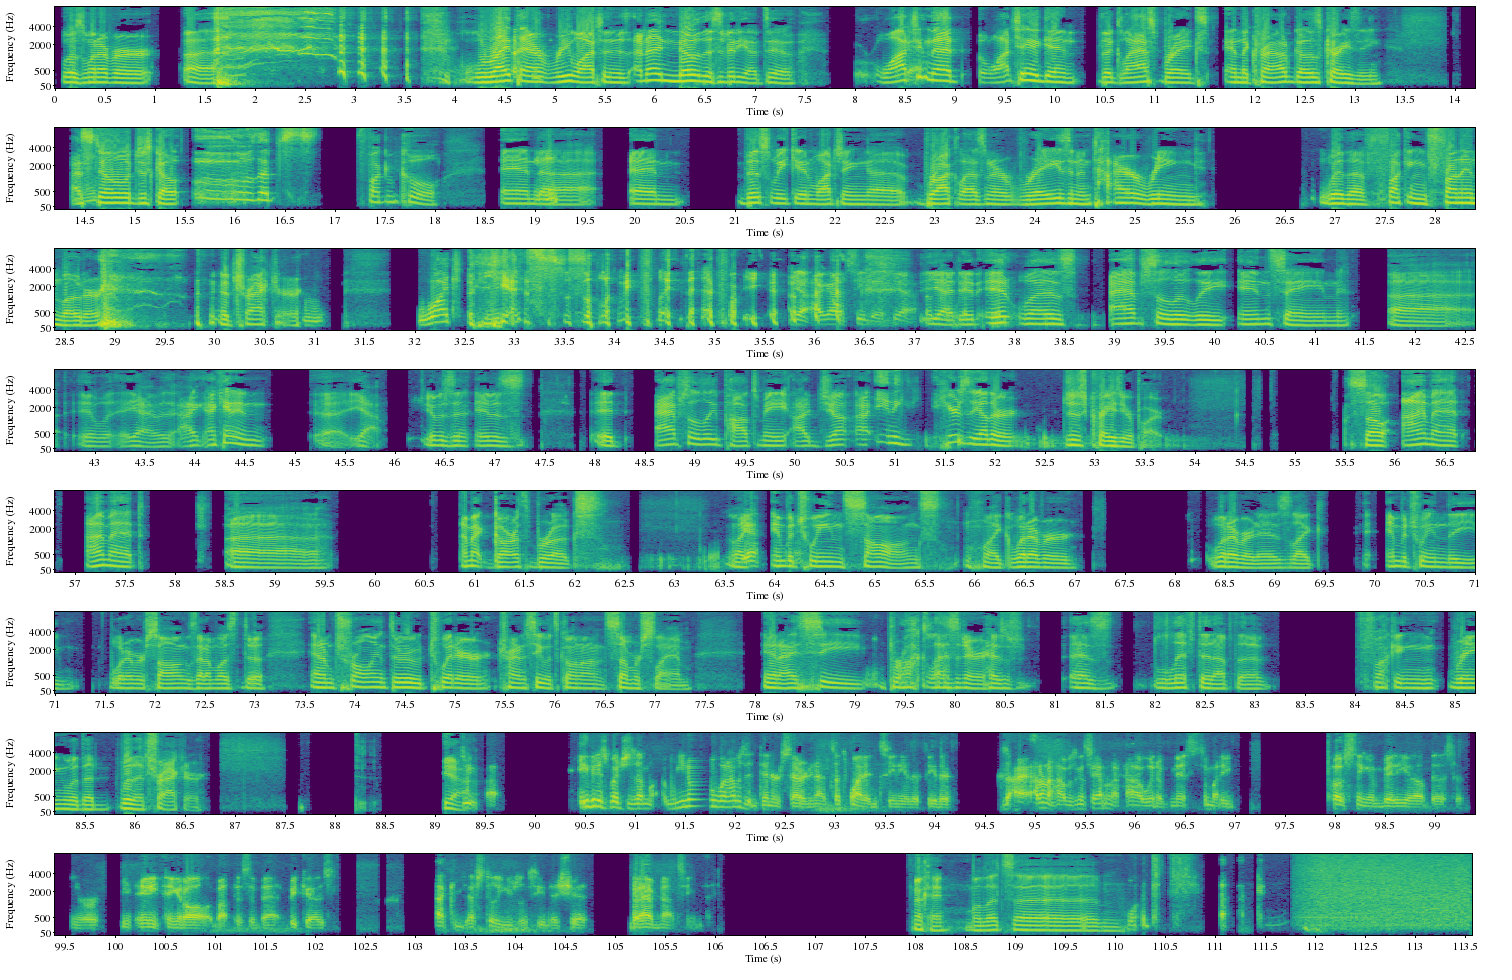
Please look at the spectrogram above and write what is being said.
Was whenever, uh, right there rewatching this, and I know this video too. Watching that, watching again, the glass breaks and the crowd goes crazy. I Mhm. still just go, "Ooh, that's fucking cool." And Mhm. uh and this weekend watching uh Brock Lesnar raise an entire ring with a fucking front end loader, a tractor. What? yes. So let me play that for you. Yeah, I gotta see this. Yeah. Yeah, dude, it was absolutely insane. Uh, it was yeah, it was. I I can't even. Uh, yeah, it was. It was. It absolutely popped me. I jump. And he- here's the other just crazier part. So I'm at. I'm at. Uh. I'm at Garth Brooks. Like Yeah. in between songs, like whatever whatever it is, like in between the whatever songs that I'm listening to, and I'm trolling through Twitter trying to see what's going on in SummerSlam, and I see Brock Lesnar has has lifted up the fucking ring with a with a tractor. Yeah, Dude, even as much as I'm, you know what? I was at dinner Saturday night. That's why I didn't see any of this either. Because I, I don't know how I was going to say. I don't know how I would have missed somebody posting a video of this or anything at all about this event because I can. I still usually see this shit, but I have not seen this. Okay. Well, let's. Um, What?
